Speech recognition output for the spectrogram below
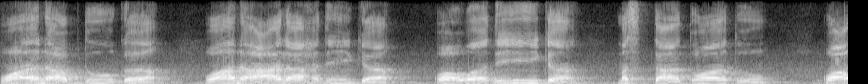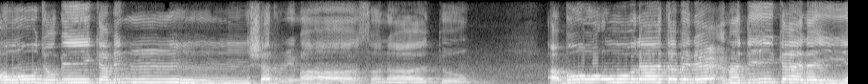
ওয়া وأعوذ بك من شر ما صنعت أبوء لك بنعمتك علي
